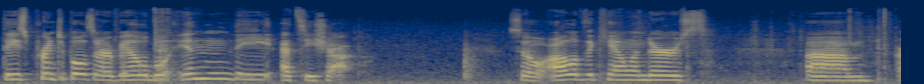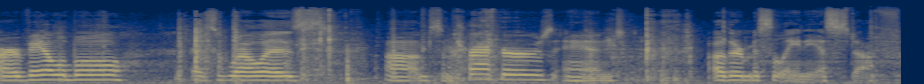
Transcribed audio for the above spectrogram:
These printables are available in the Etsy shop. So all of the calendars um, are available as well as um, some trackers and other miscellaneous stuff.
